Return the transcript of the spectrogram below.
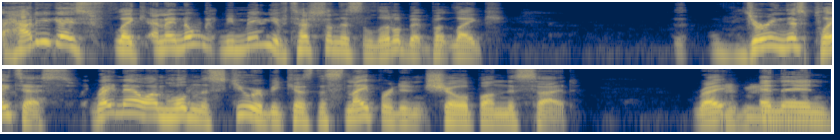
how do you guys like? And I know we, maybe have touched on this a little bit, but like during this playtest, right now I'm holding the skewer because the sniper didn't show up on this side, right? Mhm. And then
